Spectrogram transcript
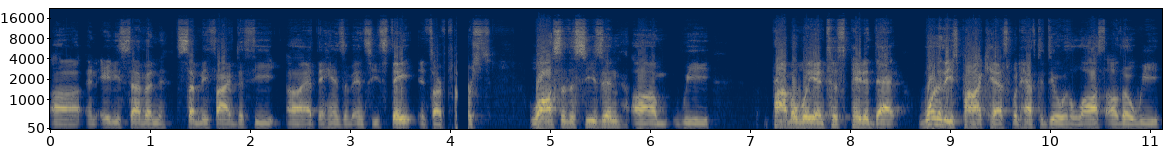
uh, an 87 75 defeat uh, at the hands of NC State. It's our first loss of the season. Um, we probably anticipated that one of these podcasts would have to deal with a loss, although we,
